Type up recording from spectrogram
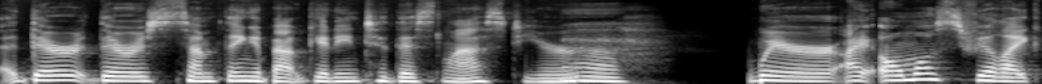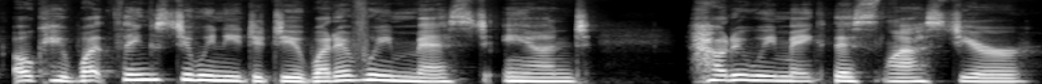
there there is something about getting to this last year Ugh. where I almost feel like, okay, what things do we need to do? What have we missed? And how do we make this last year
